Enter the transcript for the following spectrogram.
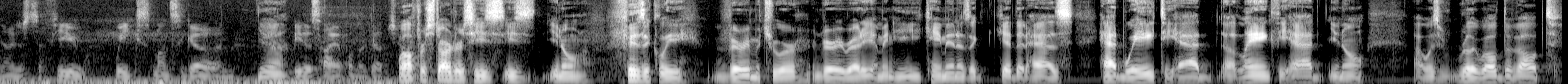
you know, just a few weeks, months ago, and Yeah. be this high up on the depth chart? Well, for starters, he's he's you know physically very mature and very ready. I mean, he came in as a kid that has had weight, he had uh, length, he had you know uh, was really well developed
